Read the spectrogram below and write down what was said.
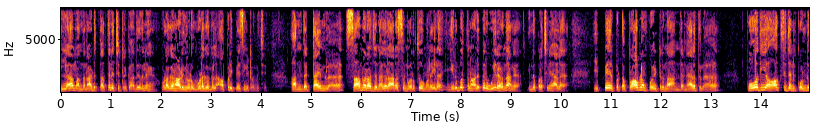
இல்லாமல் அந்த நாடு தத்தளிச்சிட்டு இருக்கு. உலக நாடுகளோட ஊடகங்கள் அப்படி பேசிக்கிட்டு இருந்துச்சு. அந்த டைமில் சாமராஜ நகர் அரசு மருத்துவமனையில் இருபத்தி நாலு பேர் உயிரிழந்தாங்க இந்த பிரச்சனையால். இப்போ ஏற்பட்ட ப்ராப்ளம் போயிட்டு இருந்த அந்த நேரத்தில் போதிய ஆக்சிஜன் கொண்டு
